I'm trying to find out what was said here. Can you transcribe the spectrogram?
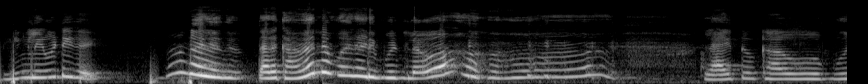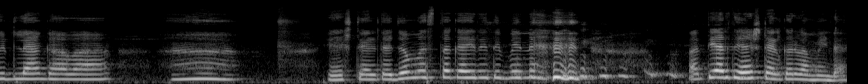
ઢીંગલી ઉટી ગઈ. શું તારે ખાવાને પરાળી પુડલા, ઓહો. લાયતું ખાવું પુડલા ખાવા. હા. હેરસ્ટાઈલ તો જો મસ્ત કઈ રીતે બેને. અત્યારથી હેરસ્ટાઈલ કરવા માંડ્યા.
